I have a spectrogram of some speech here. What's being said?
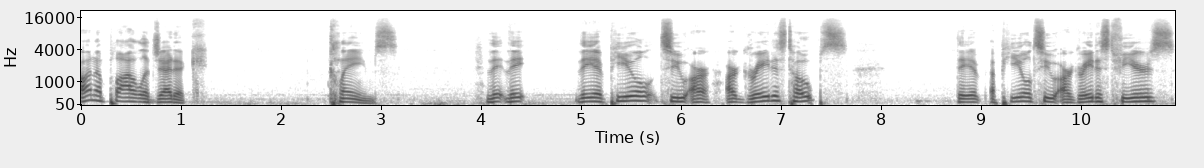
unapologetic claims. They, they, they appeal to our, our greatest hopes, they appeal to our greatest fears.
